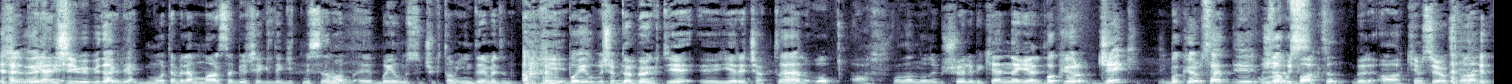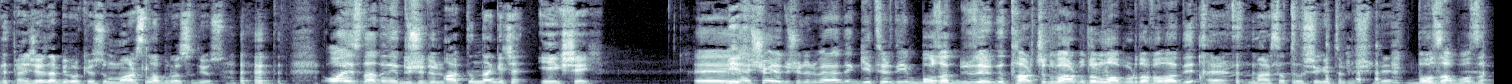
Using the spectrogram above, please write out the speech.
Yani Şimdi öyle yani bir şey mi? Bir dakika. öyle- muhtemelen Mars'a bir şekilde gitmişsin ama e, bayılmışsın. Çünkü tam indiremedin. Bayılmışım. Döbönk diye e, yere çaktın. He. Yani hop ah falan oluyor. Şöyle bir kendine geldin. Bakıyorum Cenk, bakıyorum sen e, Şöyle uzamışsın. baktın böyle ah kimse yok falan. Pencereden bir bakıyorsun Mars'la burası diyorsun. O esnada ne düşünürüm? Aklından geçen ilk şey. Ee, Bir. yani şöyle düşünürüm herhalde. Getirdiğim bozanın üzerinde tarçın var mıdır la burada falan diye. Evet Mars'a turşu götürmüş bir de. Boza boza.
